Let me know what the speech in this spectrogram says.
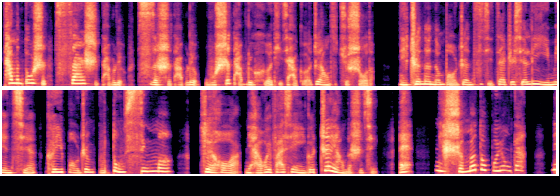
他们都是三十 W、四十 W、五十 W 合体价格这样子去收的。你真的能保证自己在这些利益面前可以保证不动心吗？最后啊，你还会发现一个这样的事情，哎，你什么都不用干，你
